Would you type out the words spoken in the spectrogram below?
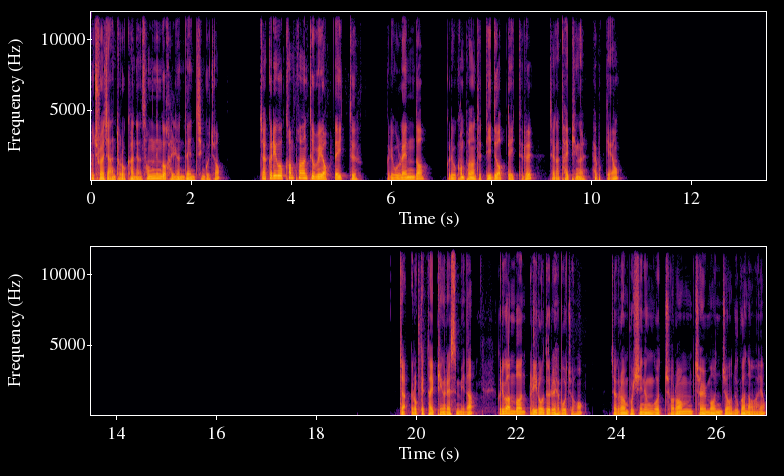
호출하지 않도록 하는 성능과 관련된 친구죠. 자, 그리고 component will update 그리고 render 그리고 component did update를 제가 타이핑을 해볼게요. 자, 이렇게 타이핑을 했습니다. 그리고 한번 리로드를 해보죠 자, 그럼 보시는 것처럼 제일 먼저 누가 나와요?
